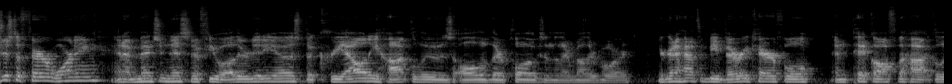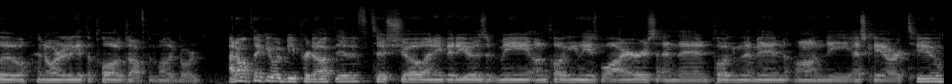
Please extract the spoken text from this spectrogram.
Just a fair warning, and I've mentioned this in a few other videos, but Creality hot glues all of their plugs into their motherboard. You're gonna have to be very careful and pick off the hot glue in order to get the plugs off the motherboard. I don't think it would be productive to show any videos of me unplugging these wires and then plugging them in on the SKR2.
